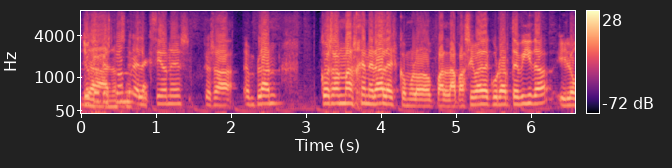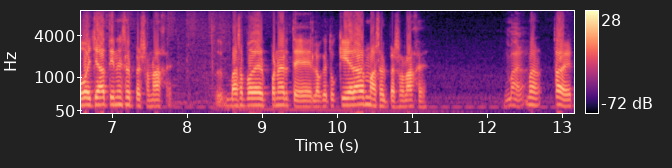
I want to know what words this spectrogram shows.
yo Ya, creo que no son sé. elecciones, que, o sea, en plan, cosas más generales como lo, la pasiva de curarte vida y luego ya tienes el personaje. Vas a poder ponerte lo que tú quieras más el personaje. Bueno, Bueno, está bien.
